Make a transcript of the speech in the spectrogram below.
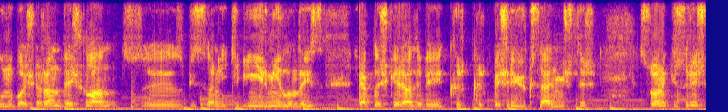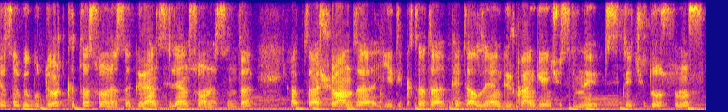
bunu başaran ve şu an e, biz hani 2020 yılındayız. Yaklaşık herhalde bir 40-45'e yükselmiştir. Sonraki süreçte tabii bu 4 kıta sonrası Grand Slam sonrasında hatta şu anda 7 kıtada pedallayan Gürkan Genç isimli bisikletçi dostumuz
